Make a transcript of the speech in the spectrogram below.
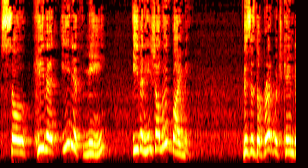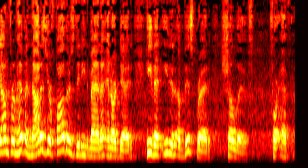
So he that eateth me, even he shall live by me. This is the bread which came down from heaven, not as your fathers did eat manna and are dead. He that eateth of this bread shall live forever.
